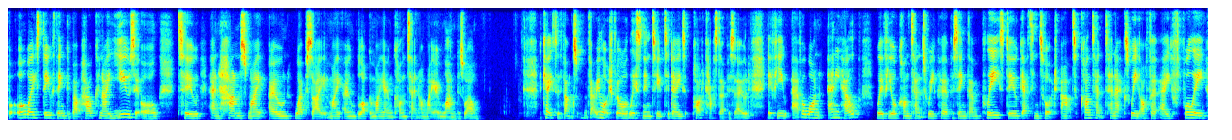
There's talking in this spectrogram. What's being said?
But always do think about how can I use it all to enhance my own website, my own blog, and my own content on my own land as well. Okay, so thanks very much for listening to today's podcast episode. If you ever want any help with your content repurposing, then please do get in touch at Content 10x. We offer a fully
